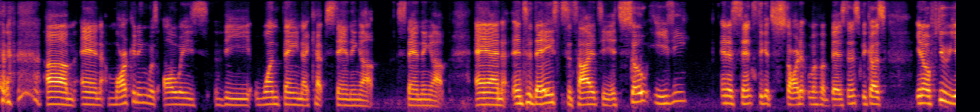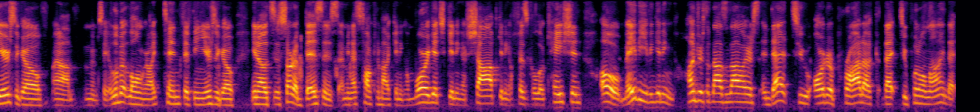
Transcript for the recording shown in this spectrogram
um, and marketing was always the one thing that kept standing up, standing up. And in today's society, it's so easy in a sense to get started with a business because you know, a few years ago, um, I'm going to say a little bit longer, like 10, 15 years ago, you know, to start a business, I mean, that's talking about getting a mortgage, getting a shop, getting a physical location. Oh, maybe even getting hundreds of thousands of dollars in debt to order product that to put online that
